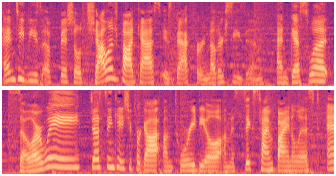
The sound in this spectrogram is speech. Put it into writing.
MTV's official Challenge podcast is back for another season. And guess what? So are we. Just in case you forgot, I'm Tori Deal. I'm a six time finalist and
